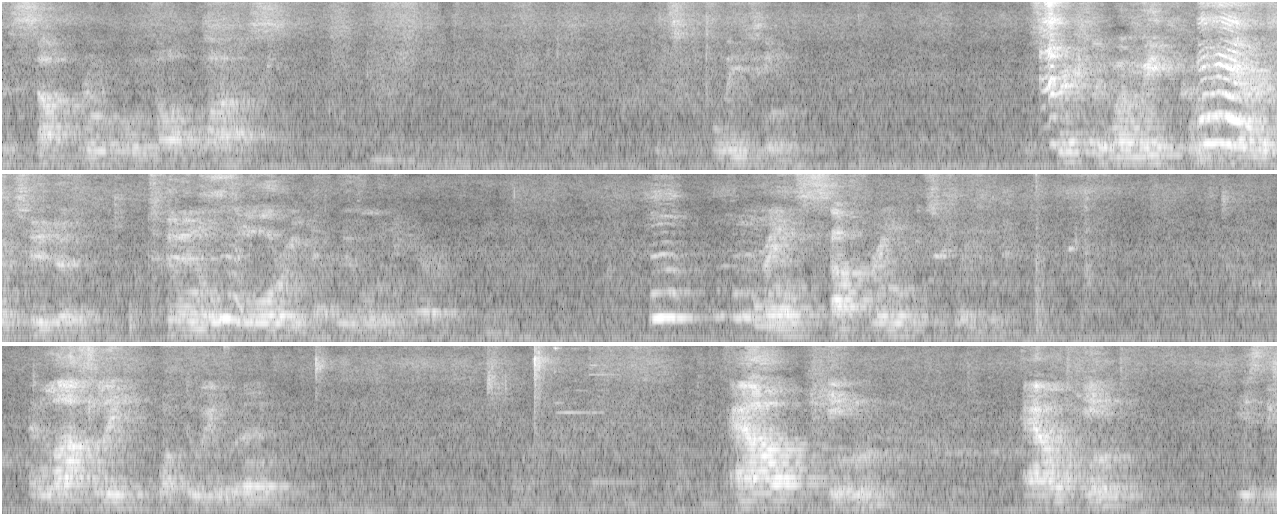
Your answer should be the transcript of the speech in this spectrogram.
the suffering will not last. It's fleeting. Especially when we compare it to the eternal glory that we will inherit. Friends, suffering is fleeting. And lastly, what do we learn? Our King, our King, is the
